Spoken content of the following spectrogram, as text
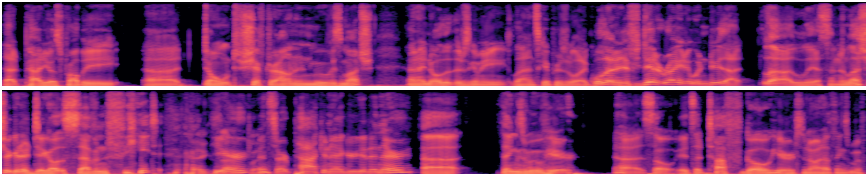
that patios probably uh, don't shift around and move as much. And I know that there's going to be landscapers who are like, well, then if you did it right, it wouldn't do that. Uh, listen, unless you're going to dig out seven feet here and start packing aggregate in there, uh, things move here. Uh, so it's a tough go here to not have things move.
